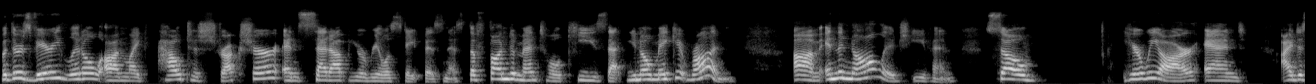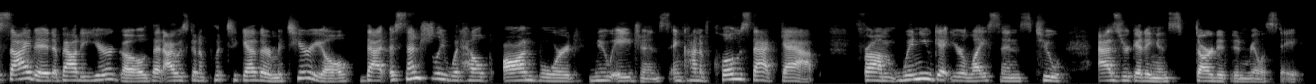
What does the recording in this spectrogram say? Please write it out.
but there's very little on like how to structure and set up your real estate business, the fundamental keys that, you know, make it run. Um, and the knowledge even. So here we are and I decided about a year ago that I was going to put together material that essentially would help onboard new agents and kind of close that gap from when you get your license to as you're getting started in real estate.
